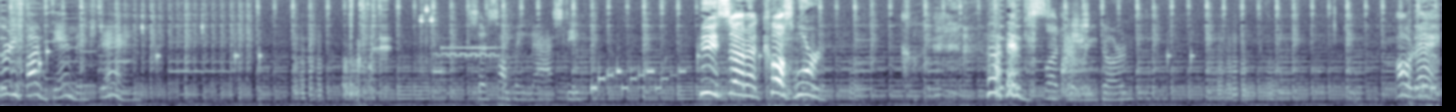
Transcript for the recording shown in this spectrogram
Thirty-five damage, dang. Said something nasty. He said a cuss word. I'm such a retard. Oh dang.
